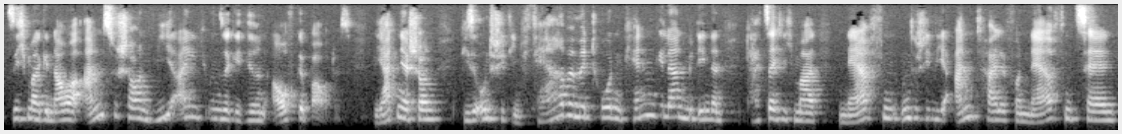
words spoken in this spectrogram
sich mal genauer anzuschauen, wie eigentlich unser Gehirn aufgebaut ist. Wir hatten ja schon diese unterschiedlichen Färbemethoden kennengelernt, mit denen dann tatsächlich mal Nerven, unterschiedliche Anteile von Nervenzellen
